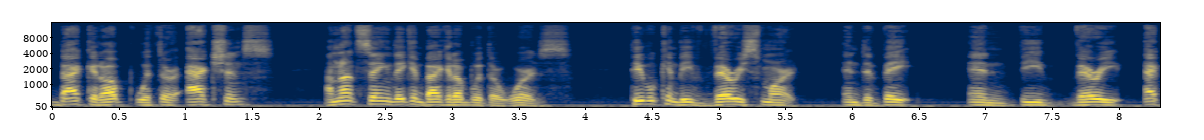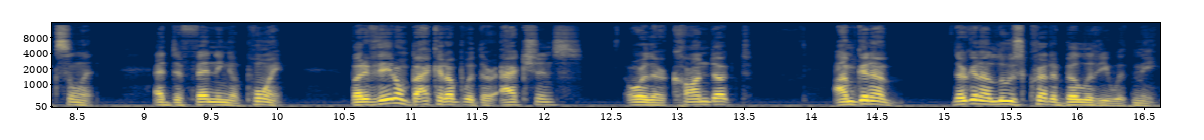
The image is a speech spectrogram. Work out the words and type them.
back it up with their actions. I'm not saying they can back it up with their words. People can be very smart and debate and be very excellent at defending a point. But if they don't back it up with their actions or their conduct, I'm going to they're going to lose credibility with me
